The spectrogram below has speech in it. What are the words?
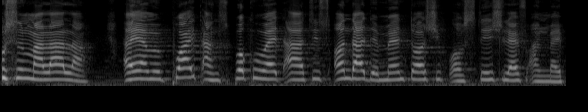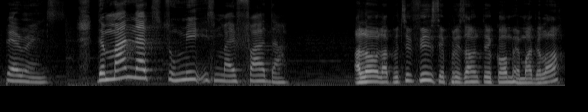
Hussein Malala. I am a poet and spoken word artist under the mentorship of Stage Life and my parents. The man next to me is my father. Alors, la petite fille s'est présentée comme Madela.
